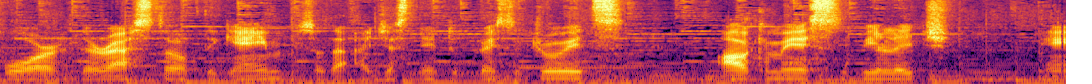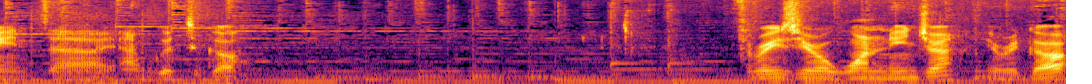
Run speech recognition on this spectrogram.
for the rest of the game so that I just need to place the druids alchemist village and uh, I'm good to go 301 ninja here we go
